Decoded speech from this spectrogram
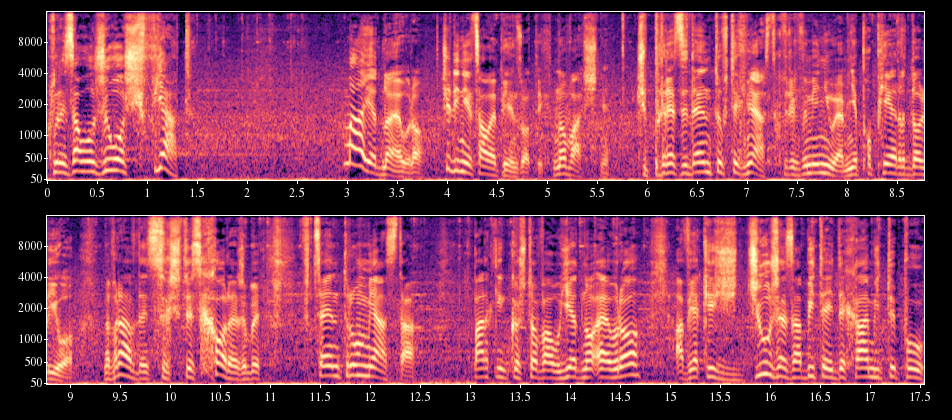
które założyło świat, ma 1 euro, czyli niecałe 5 zł. No właśnie. Czy prezydentów tych miast, których wymieniłem, nie popierdoliło? Naprawdę, to jest chore, żeby w centrum miasta parking kosztował 1 euro, a w jakiejś dziurze zabitej dechami typu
